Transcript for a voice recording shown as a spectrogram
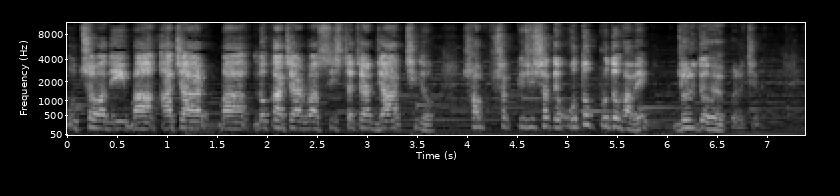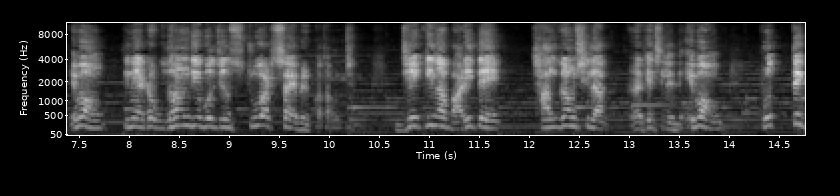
উৎসবাদী বা আচার বা লোকাচার বা শিষ্টাচার যা ছিল, সব সব কিছুর সাথে ওতপ্রোতভাবে জড়িত হয়ে পড়েছিল। এবং তিনি একটা উদাহরণ দিয়ে বলছেন, স্টুয়ার্ট সাহেবের কথা বলছেন, যে কিনা বাড়িতে শালগ্রাম শিলা রেখেছিলেন এবং প্রত্যেক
